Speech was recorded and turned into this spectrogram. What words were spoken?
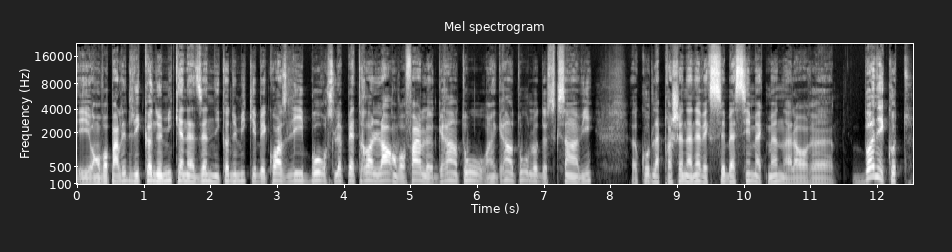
Et on va parler de l'économie canadienne, l'économie québécoise, les bourses, le pétrole, l'or. On va faire le grand tour, un grand tour là, de ce qui s'en vient au cours de la prochaine année avec Sébastien McMahon. Alors, euh, bonne écoute.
